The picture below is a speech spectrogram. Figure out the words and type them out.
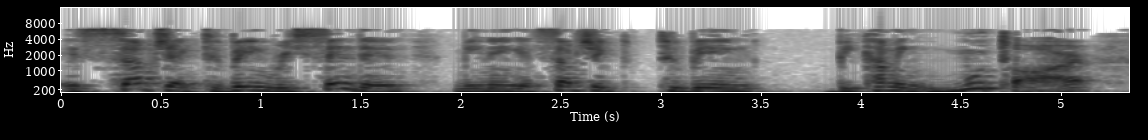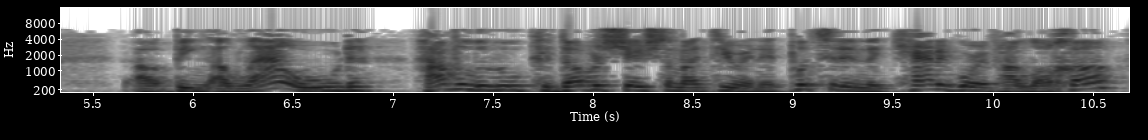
is subject to being rescinded, meaning it's subject to being becoming mutar, uh, being allowed, havaluhu kedavar sheish It puts it in the category of halacha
